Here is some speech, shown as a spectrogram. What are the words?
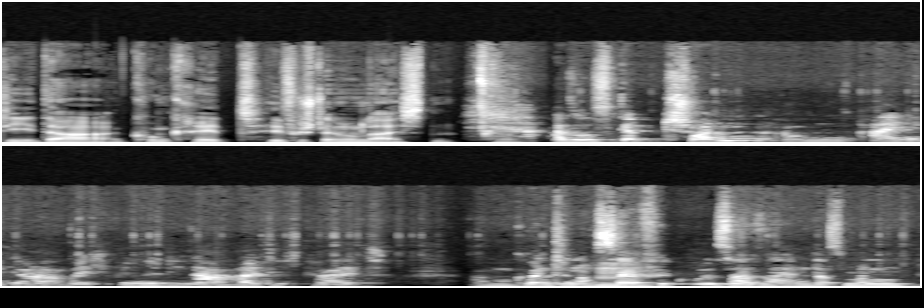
die da konkret Hilfestellung leisten. Ja. Also es gibt schon ähm, einige, aber ich finde, die Nachhaltigkeit ähm, könnte noch hm. sehr viel größer sein, dass man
